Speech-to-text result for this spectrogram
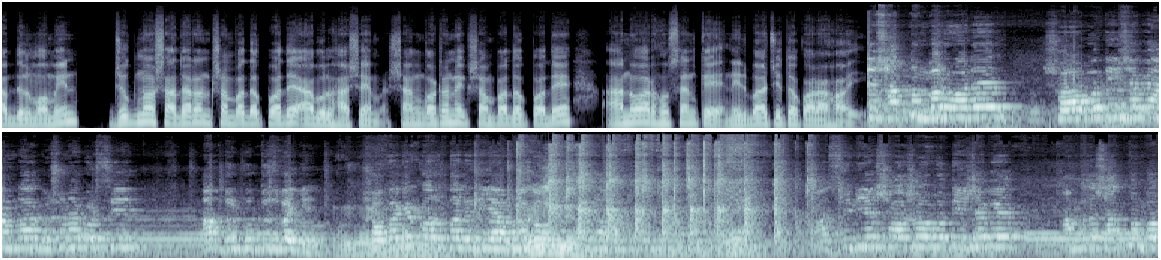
আব্দুল মমিন, যুগ্ম সাধারণ সম্পাদক পদে আবুল হাশেম, সাংগঠনিক সম্পাদক পদে আনোয়ার হোসেনকে নির্বাচিত করা হয়। সাত নম্বর ওয়ার্ডের সভাপতি হিসাবে আমরা ঘোষণা করছি আব্দুল কুদ্দুস ভাইকে। সবাইকে করতালে দিয়ে আমরা আর সিনিয়র সহসভাপতি হিসাবে আমাদের সাত নম্বর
